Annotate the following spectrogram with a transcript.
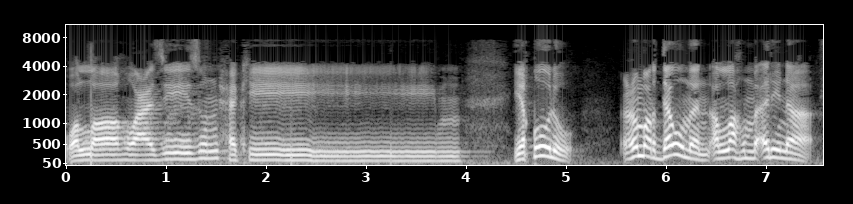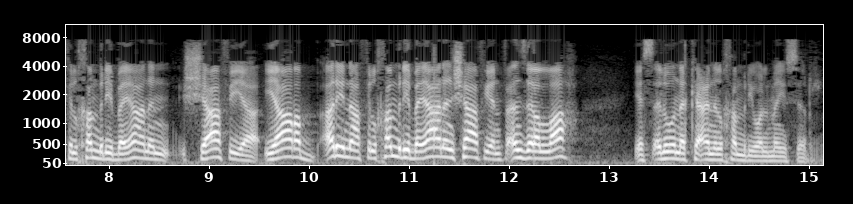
والله عزيز حكيم. يقول عمر دوما اللهم أرنا في الخمر بيانا شافيا. يا رب أرنا في الخمر بيانا شافيا. فأنزل الله يسألونك عن الخمر والميسر.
